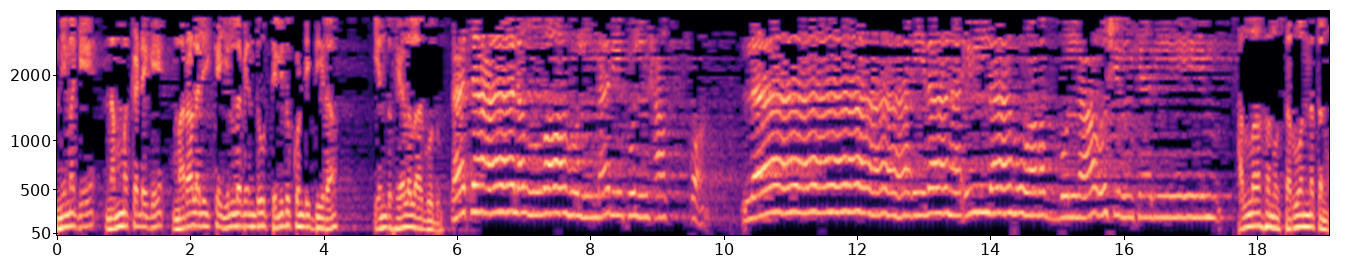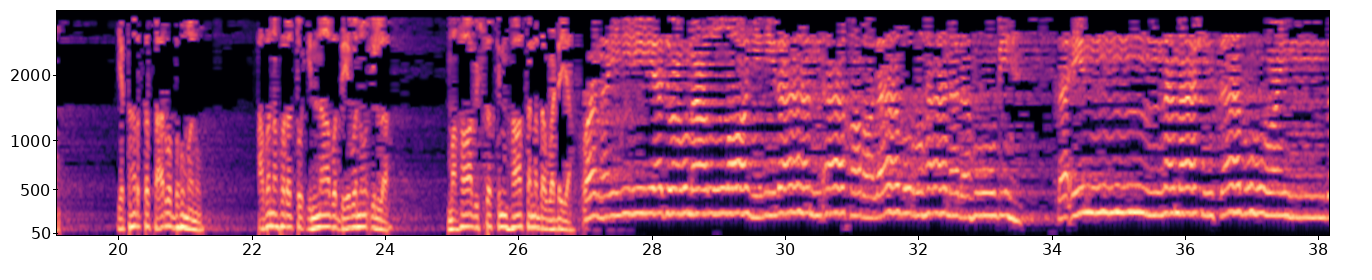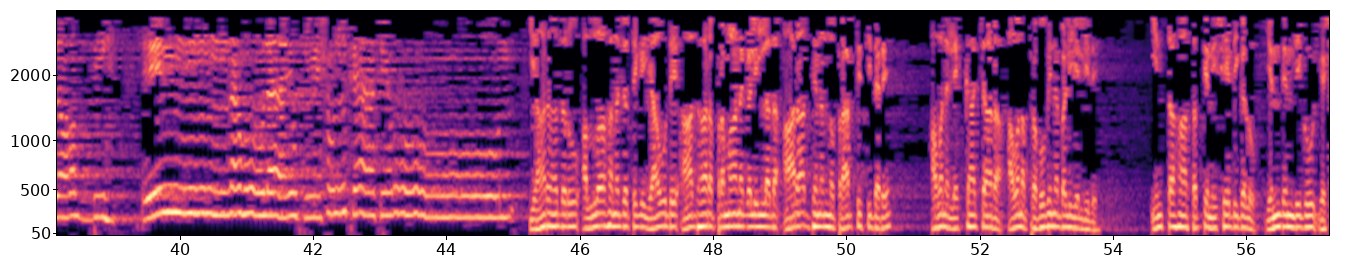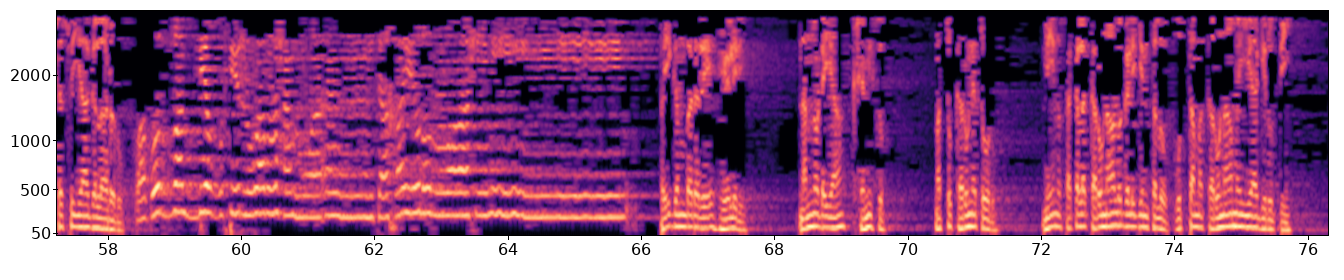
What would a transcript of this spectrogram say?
ನಿಮಗೆ ನಮ್ಮ ಕಡೆಗೆ ಮರಳಲಿಕೆ ಇಲ್ಲವೆಂದು ತಿಳಿದುಕೊಂಡಿದ್ದೀರಾ ಎಂದು ಹೇಳಲಾಗುವುದು. ಅಲ್ಲಾಹನು ಸರ್ವೋನ್ನತನು ಯಥಾರ್ಥ ಸಾರ್ವಭೌಮನು ಅವನ ಹೊರತು ಇನ್ನಾವ ದೇವನೂ ಇಲ್ಲ. ಮಹಾವಿಶ್ವ ಸಿಂಹಾಸನದ ಒಡೆಯ ಯಾರಾದರೂ ಅಲ್ಲಾಹನ ಜೊತೆಗೆ ಯಾವುದೇ ಆಧಾರ ಪ್ರಮಾಣಗಳಿಲ್ಲದ ಆರಾಧ್ಯನನ್ನು ಪ್ರಾರ್ಥಿಸಿದರೆ ಅವನ ಲೆಕ್ಕಾಚಾರ ಅವನ ಪ್ರಭುವಿನ ಬಳಿಯಲ್ಲಿದೆ. ಇಂತಹ ಸತ್ಯ ನಿಷೇಧಿಗಳು ಎಂದೆಂದಿಗೂ ಯಶಸ್ವಿಯಾಗಲಾರರು. ಪೈಗಂಬರರೇ ಹೇಳಿರಿ ನನ್ನೊಡೆಯ ಕ್ಷಮಿಸು ಮತ್ತು ಕರುಣೆ ತೋರು. ನೀನು ಸಕಲ ಕರುಣಾಳುಗಳಿಗಿಂತಲೂ ಉತ್ತಮ ಕರುಣಾಮಯಿಯಾಗಿರುತ್ತಿ.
